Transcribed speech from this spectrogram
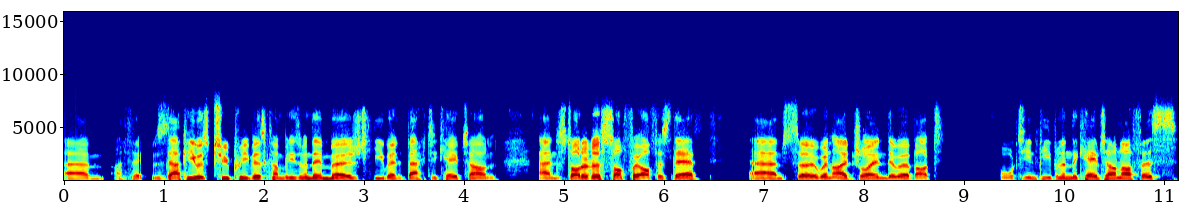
um, I think Zappi was two previous companies. When they merged, he went back to Cape Town and started a software office there. Um, so when I joined, there were about 14 people in the Cape Town office.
